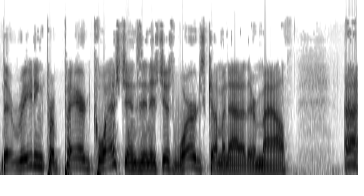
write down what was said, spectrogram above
They're reading prepared questions, and it's just words coming out of their mouth. Uh,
